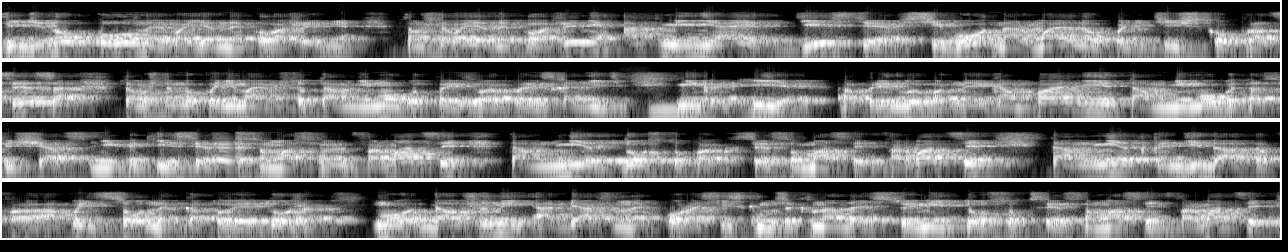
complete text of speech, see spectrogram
введено полное военное положение. Потому что военное положение отменяет действие всего нормального политического процесса, потому что мы понимаем, что там не могут происходить никакие предвыборные кампании, там не могут освещаться никакие средства массовой информации, там нет доступа к средствам массовой информации, там нет кандидатов э, оппозиционных, которые тоже должны, обязаны по российскому законодательству иметь доступ к средствам массовой информации,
